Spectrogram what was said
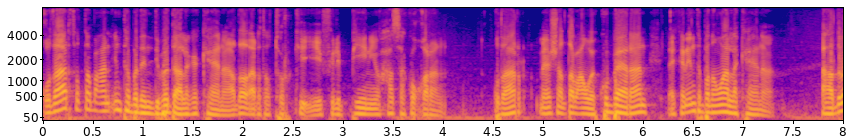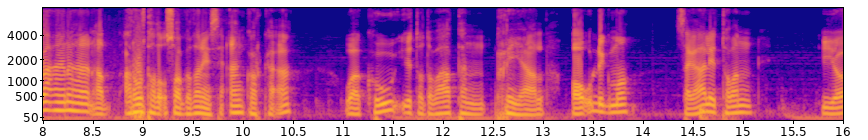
qudaarta dabcan inta badan dibadda laga keenaa haddaad aragto turki iyo filibiin iyo waxaasa ku qoran. Qudaar meeshan dabcan way ku beeraan laakiin inta badan waa la keenaa. Haddaba caanahan aad carruurtaada u soo gadanaysa ankorka ah waa kow iyo toddobaatan riyaal oo u dhigmo sagaal iyo toban iyo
